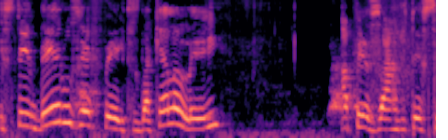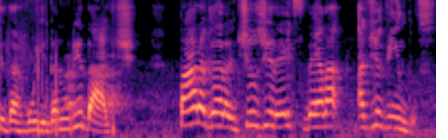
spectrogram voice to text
estender os efeitos daquela lei, apesar de ter sido arguída a nulidade, para garantir os direitos dela advindos.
